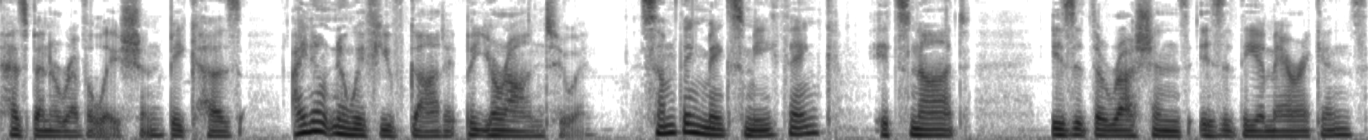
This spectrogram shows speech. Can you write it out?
has been a revelation because I don't know if you've got it, but you're on to it. Something makes me think it's not, is it the Russians? Is it the Americans?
